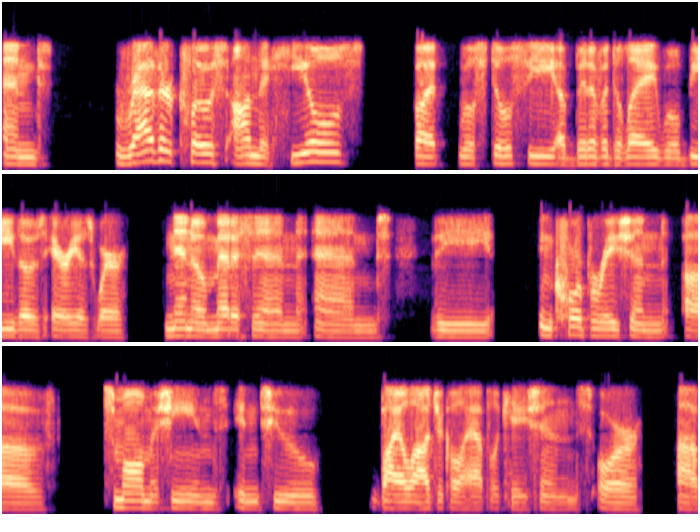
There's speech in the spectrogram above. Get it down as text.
And rather close on the heels, but we'll still see a bit of a delay, will be those areas where nanomedicine and the incorporation of small machines into biological applications or uh,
